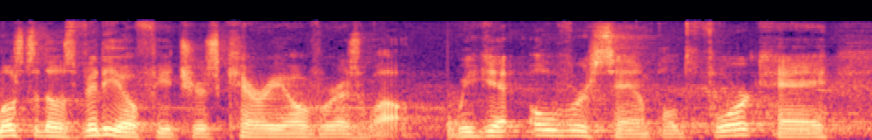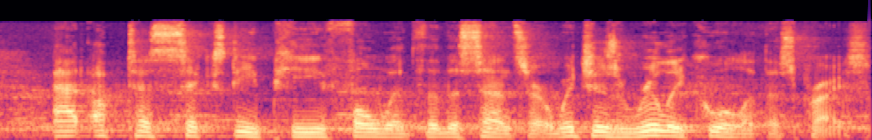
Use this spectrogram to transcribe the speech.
most of those video features carry over as well. We get oversampled 4K at up to 60p full width of the sensor, which is really cool at this price.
